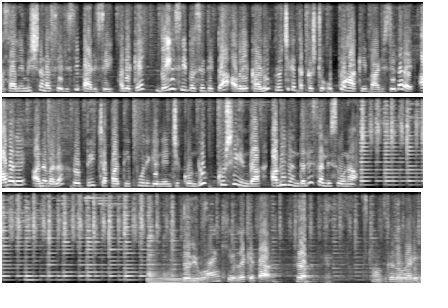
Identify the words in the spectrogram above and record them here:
ಮಸಾಲೆ ಮಿಶ್ರಣ ಸೇರಿಸಿ ಬಾಡಿಸಿ ಅದಕ್ಕೆ ಬೇಯಿಸಿ ಬಸಿದಿಟ್ಟ ಅವರೆಕಾಳು ರುಚಿಗೆ ತಕ್ಕಷ್ಟು ಉಪ್ಪು ಹಾಕಿ ಬಾಡಿಸಿದರೆ ಅವರೇ ಅನವರ ರೊಟ್ಟಿ ಚಪಾತಿ ಪೂರಿಗೆ ನೆಂಚಿಕೊಂಡು ಖುಷಿಯಿಂದ ಅಭಿನಂದನೆ ಸಲ್ಲಿಸೋಣ There you go. Thank you. Look at that. Yeah. Smells good already.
